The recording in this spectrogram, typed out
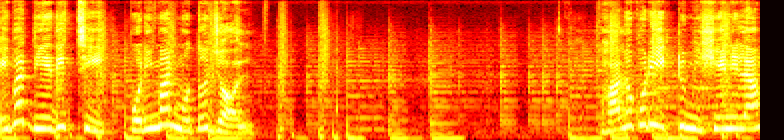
এইবার দিয়ে দিচ্ছি পরিমাণ মতো জল। ভালো করে একটু মিশিয়ে নিলাম।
